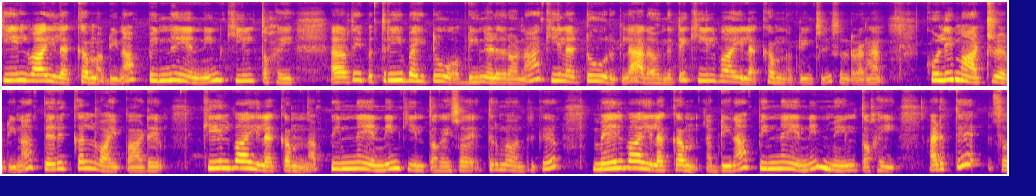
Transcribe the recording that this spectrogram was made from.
கீழ்வாய் இலக்கம் அப்படின்னா பின்ன எண்ணின் கீழ்த்தொகை. அதாவது இப்போ த்ரீ பை டூ அப்படின்னு எழுதுகிறோன்னா கீழே டூ இருக்குல்ல அதை வந்துட்டு கீழ்வாய் இலக்கம் அப்படின்னு சொல்லி சொல்கிறாங்க குழிமாற்று அப்படின்னா பெருக்கல் வாய்ப்பாடு. கீழ்வாய் இலக்கம்னா பின்ன எண்ணின் கீழ்த்தொகை. ஸோ திரும்ப வந்திருக்கு. மேல்வாய் இலக்கம் அப்படின்னா பின்ன எண்ணின் மேல் தொகை அடுத்து ஸோ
